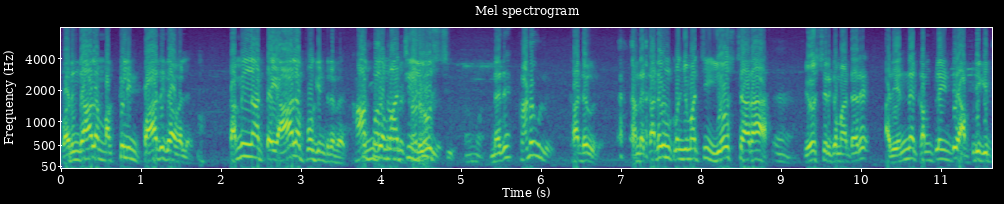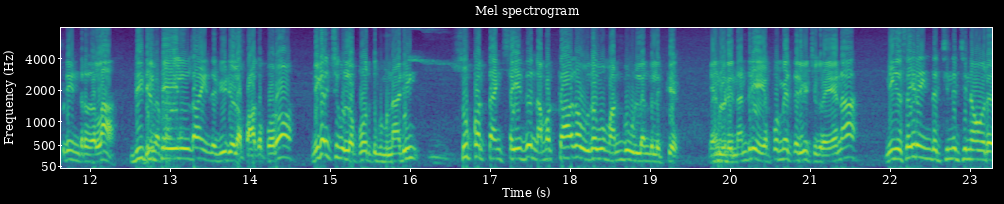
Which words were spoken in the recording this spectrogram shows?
வருங்கால மக்களின் பாதுகாவலர் தமிழ்நாட்டை ஆள போகின்றவர் கொஞ்சமாச்சு. யோசிச்சு. என்னது? கடவுள். கடவுள். அந்த கடவுள் கொஞ்சமாச்சு யோசிச்சாரா. யோசிச்சிருக்க மாட்டாரு. அது என்ன கம்ப்ளைண்ட் அப்படி இப்படின்றதெல்லாம் டீடைல் தான் இந்த வீடியோல பார்க்க போறோம். நிகழ்ச்சிக்குள்ள போறதுக்கு முன்னாடி சூப்பர் தேங்க்ஸ் செய்து நமக்காக உதவும் அன்பு உள்ளங்களுக்கு எங்களுடைய நன்றியை எப்பவுமே தெரிவிச்சுக்கிறோம். ஏன்னா நீங்க செய்யற இந்த சின்ன சின்ன ஒரு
